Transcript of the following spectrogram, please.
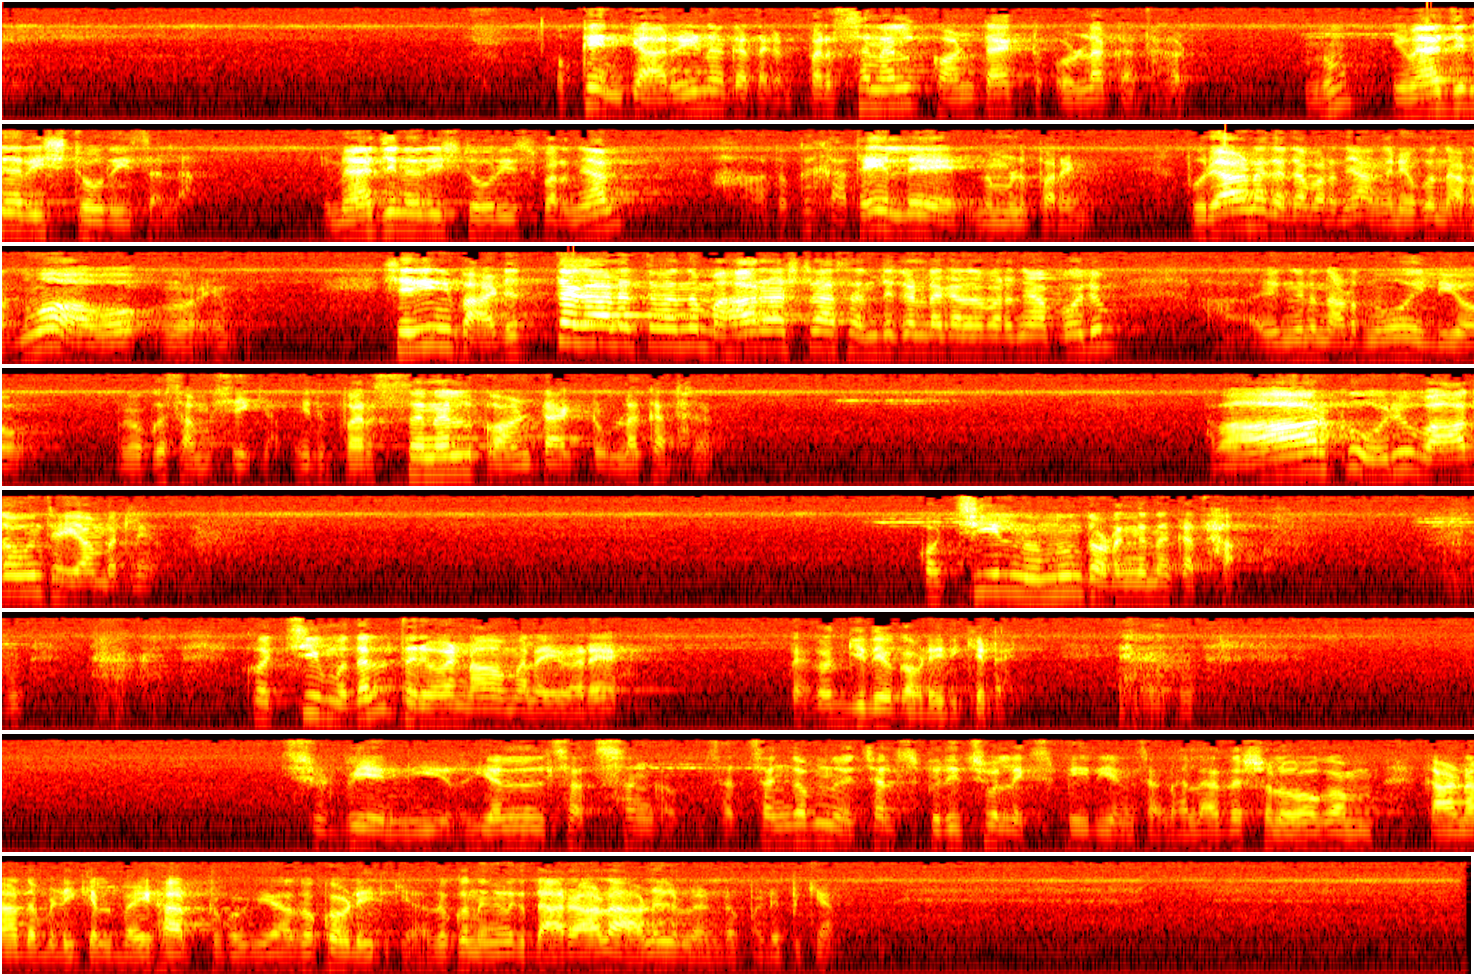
ഒക്കെ എനിക്ക് അറിയുന്ന കഥകൾ പേഴ്സണൽ കോണ്ടാക്ട് ഉള്ള കഥകൾ. ഒന്നും ഇമാജിനറി സ്റ്റോറീസ് അല്ല. ഇമാജിനറി സ്റ്റോറീസ് പറഞ്ഞാൽ അതൊക്കെ കഥയല്ലേ നമ്മൾ പറയും. പുരാണ കഥ പറഞ്ഞാൽ അങ്ങനെയൊക്കെ നടന്നുവോ ആവോ എന്ന് പറയും. ശരി ഇനിയിപ്പോ അടുത്ത കാലത്ത് വന്ന മഹാരാഷ്ട്ര സന്ധുക്കളുടെ കഥ പറഞ്ഞാൽ പോലും ഇങ്ങനെ നടന്നുവോ ഇല്ലയോ നമുക്ക് സംശയിക്കാം. ഇത് പേഴ്സണൽ കോണ്ടാക്ട് ഉള്ള കഥകൾ. അപ്പൊ ആർക്കും ഒരു വാദവും ചെയ്യാൻ പറ്റില്ല. കൊച്ചിയിൽ നിന്നും തുടങ്ങുന്ന കഥ. കൊച്ചി മുതൽ തിരുവണ്ണാമല വരെ ഭഗവത്ഗീതയൊക്കെ അവിടെ ഇരിക്കട്ടെ. ഷുഡ് ബി എ റിയൽ സത്സംഗം സത്സംഗം എന്ന് വെച്ചാൽ സ്പിരിച്വൽ എക്സ്പീരിയൻസ് ആണ്. അല്ലാതെ ശ്ലോകം കാണാതെ പഠിക്കൽ ബൈഹാർട്ട് അതൊക്കെ അവിടെ ഇരിക്കുക. അതൊക്കെ നിങ്ങൾക്ക് ധാരാളം ആളുകളുണ്ട് പഠിപ്പിക്കാൻ.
